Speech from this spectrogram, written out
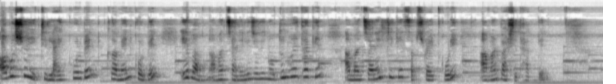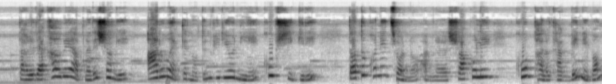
অবশ্যই একটি লাইক করবেন কমেন্ট করবেন এবং আমার চ্যানেলে যদি নতুন হয়ে থাকেন, আমার চ্যানেলটিকে সাবস্ক্রাইব করে আমার পাশে থাকবেন। তাহলে দেখা হবে আপনাদের সঙ্গে আরও একটা নতুন ভিডিও নিয়ে খুব শিগগিরই। ততক্ষণের জন্য আপনারা সকলে খুব ভালো থাকবেন এবং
